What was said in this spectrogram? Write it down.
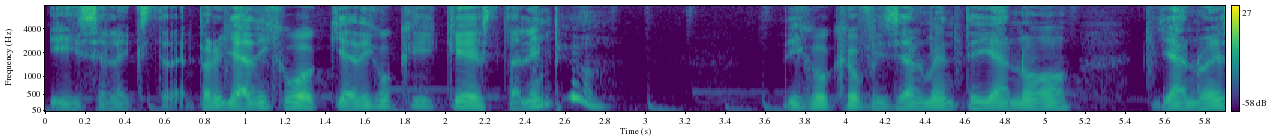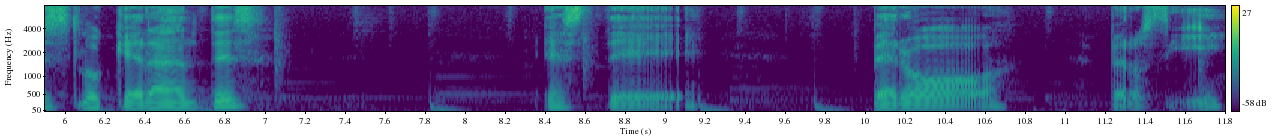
Y se le extrae. Pero ya dijo, ya dijo que, que está limpio. Dijo que oficialmente ya no, ya no es lo que era antes. Este. Pero. Pero sí.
